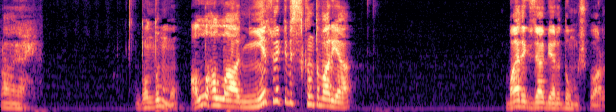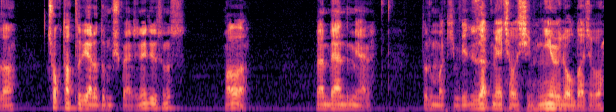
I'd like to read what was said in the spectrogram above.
Ay ay. Dondum mu? Allah Allah niye sürekli bir sıkıntı var ya? Baya da güzel bir yere donmuş bu arada. Çok tatlı bir yere durmuş bence. Ne diyorsunuz? Valla. Ben beğendim yani. Durun bakayım bir düzeltmeye çalışayım. Niye öyle oldu acaba?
